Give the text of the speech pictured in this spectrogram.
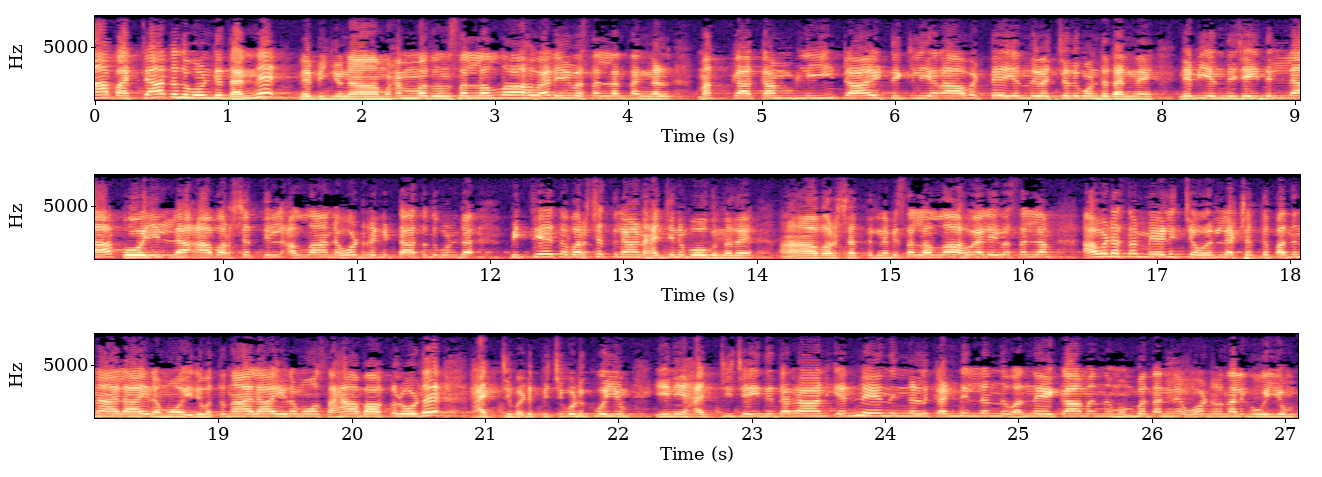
ആ പറ്റാത്തത് കൊണ്ട് തന്നെ ലഭിക്കുന്ന മുഹമ്മദും സല്ലല്ലാഹു അലൈഹി വസല്ലം തങ്ങൾ മക്ക കംപ്ലീറ്റ് ആയിട്ട് ക്ലിയർ ആവട്ടെ എന്ന് വെച്ചത് കൊണ്ട് തന്നെ നബി എന്ത് ചെയ്തില്ല പോയില്ല. ആ വർഷത്തിൽ അള്ളാന്റെ ഓർഡർ കിട്ടാത്തത് കൊണ്ട് പിറ്റേത്തെ വർഷത്തിലാണ് ഹജ്ജിന് പോകുന്നത്. ആ വർഷത്തിൽ നബി സല്ലാഹു അലൈ വസല്ലം അവിടെ സമ്മേളിച്ച ഒരു ലക്ഷത്ത് പതിനാലായിരമോ ഇരുപത്തിനാലായിരമോ സഹാബാക്കളോട് ഹജ്ജ് പഠിപ്പിച്ചു കൊടുക്കുകയും ഇനി ഹജ്ജ് ചെയ്തു തരാൻ എന്നെ നിങ്ങൾ കണ്ടില്ലെന്ന് വന്നേക്കാമെന്ന് മുമ്പ് തന്നെ ഓർഡർ നൽകുകയും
